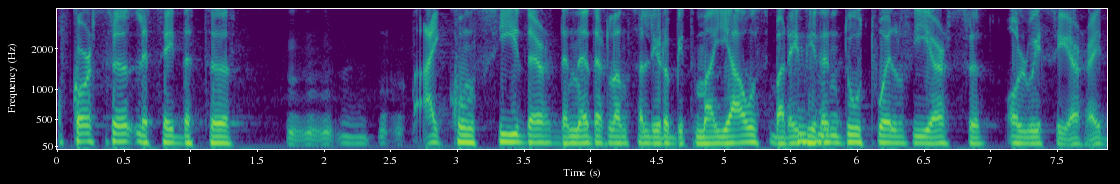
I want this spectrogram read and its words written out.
of course, uh, let's say that uh, I consider the Netherlands a little bit my house, but I mm -hmm. didn't do 12 years uh, always here. I,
